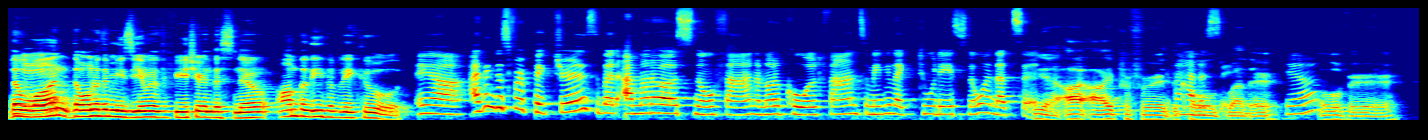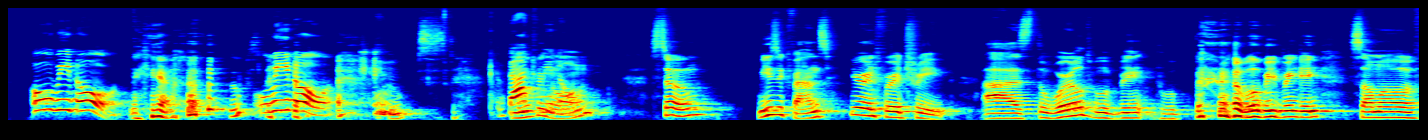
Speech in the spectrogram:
The Yeah. one, the one with the Museum of the Future in the snow, unbelievably cool. Yeah, I think just for pictures, but I'm not a snow fan. I'm not a cold fan, so maybe like two days snow and that's it. Yeah, I, I prefer the I cold weather Yeah? over. Oh, we know. Yeah. Oops. We know. Oops. That we know. on. So, music fans, you're in for a treat, as the world will bring will, will be bringing some of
